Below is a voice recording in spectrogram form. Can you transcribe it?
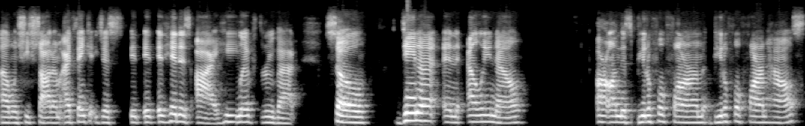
uh, when she shot him. I think it just it, it, it hit his eye. He lived through that. So Dina and Ellie now are on this beautiful farm, beautiful farmhouse.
